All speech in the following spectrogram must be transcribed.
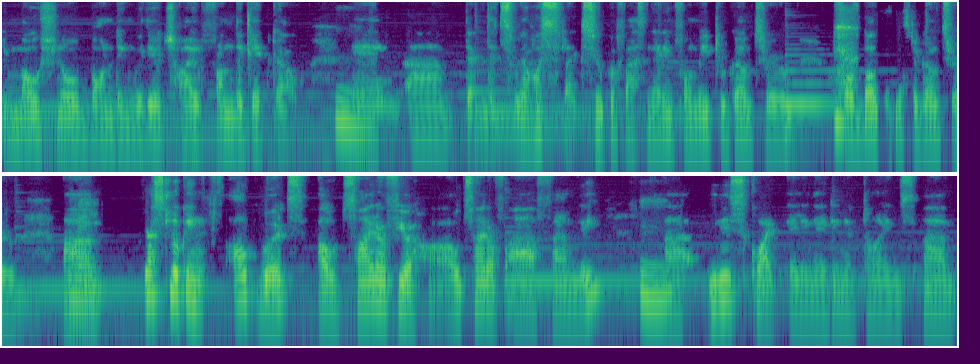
emotional bonding with your child from the get-go mm. and um, that, that's that was like super fascinating for me to go through for both of us to go through um, right. just looking outwards outside of your outside of our family mm. uh, it is quite alienating at times um,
